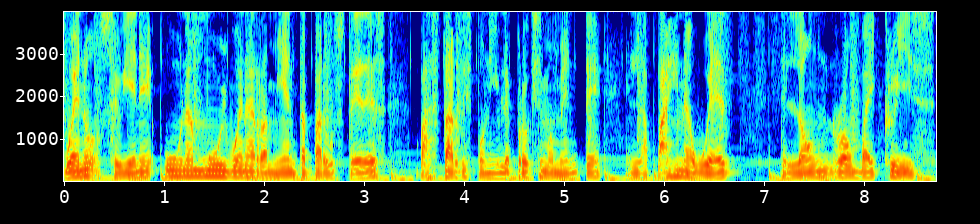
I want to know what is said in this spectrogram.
Bueno, se viene una muy buena herramienta para ustedes. Va a estar disponible próximamente en la página web de Long Run by Chris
